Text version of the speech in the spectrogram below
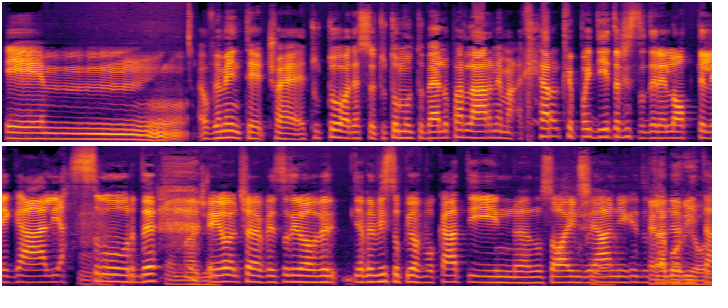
e um, ovviamente cioè, tutto, adesso è tutto molto bello parlarne, ma è chiaro che poi dietro ci sono delle lotte legali assurde. Mm-hmm. E io cioè, penso di, aver, di, aver, visto più avvocati in, non so, in sì, due anni che tutta la mia vita.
